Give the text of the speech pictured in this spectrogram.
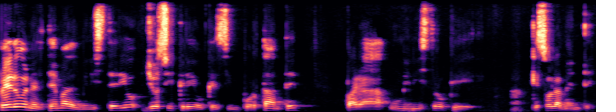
pero en el tema del ministerio yo sí creo que es importante para un ministro que, que solamente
